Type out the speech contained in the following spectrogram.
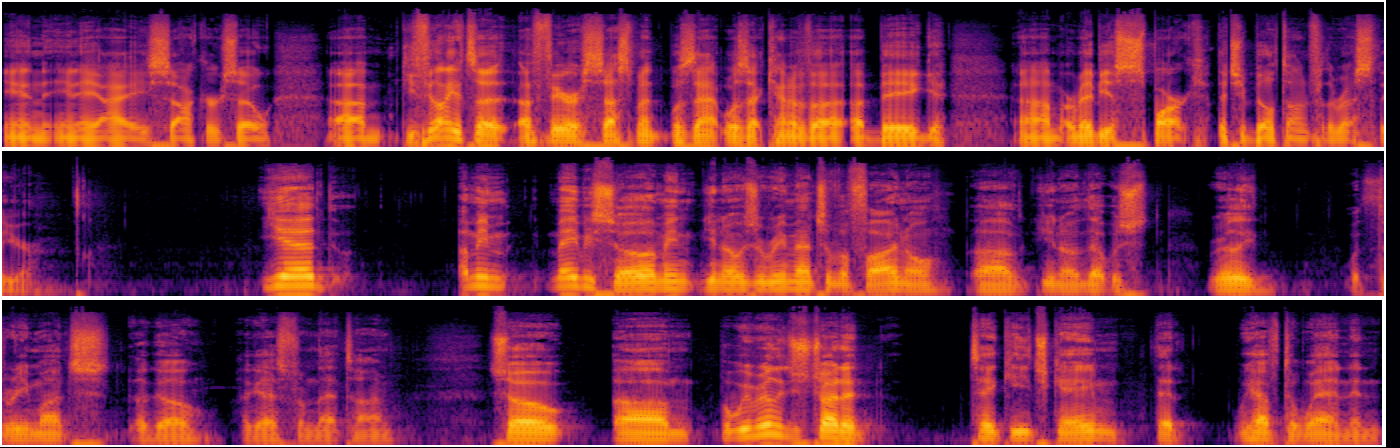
in, in AIA soccer. So um, do you feel like it's a, a fair assessment? Was that, was that kind of a, a big um, or maybe a spark that you built on for the rest of the year? Yeah, I mean, maybe so. I mean, you know, it was a rematch of a final. Uh, you know, that was really what three months ago, I guess, from that time. So, um, but we really just try to take each game that we have to win. And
